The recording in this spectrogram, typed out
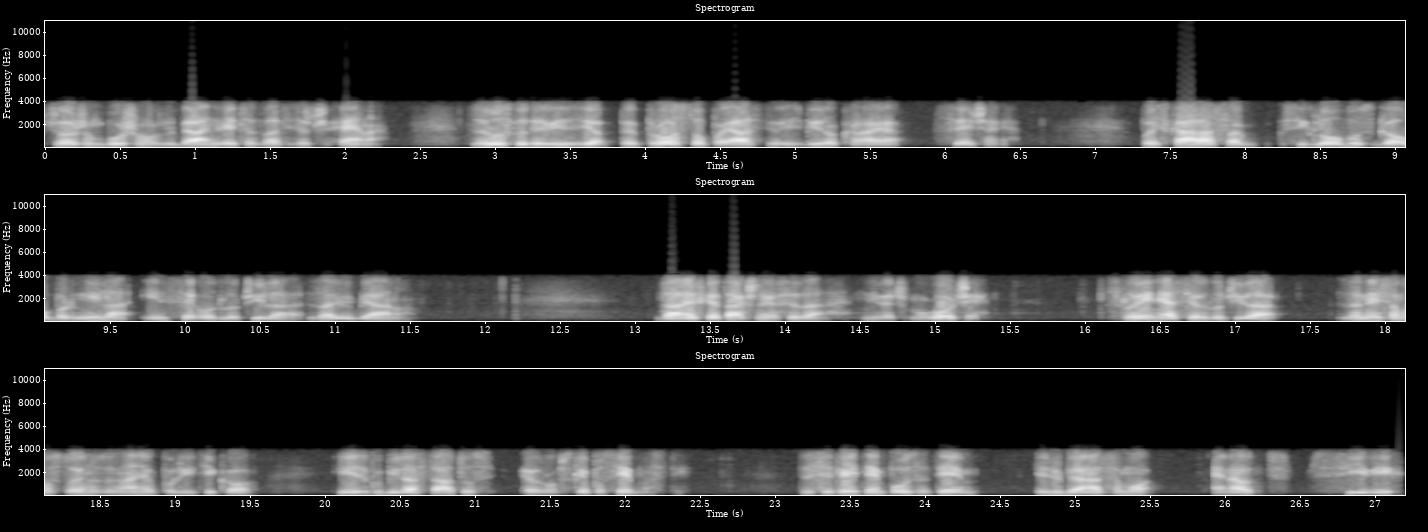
s Georgeom Bushom v Ljubljani leta 2001 za rusko televizijo preprosto pojasnil izbiro kraja srečanja. Poiskala sva si globus, ga obrnila in se odločila za Ljubljano. Danes kaj takšnega seveda ni več mogoče. Slovenija se je odločila za nesamostojno zunanjo politiko in izgubila status evropske posebnosti. Desetletje in pol zatem je Ljubljana samo ena od sivih,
